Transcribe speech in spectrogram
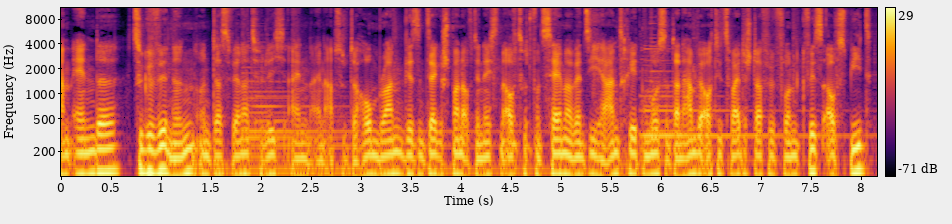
am Ende zu gewinnen. Und das wäre natürlich ein, ein absoluter Home Run. Wir sind sehr gespannt auf den nächsten Auftritt von Selma, wenn sie hier antreten muss. Und dann haben wir auch die zweite Staffel von Quiz auf Speed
